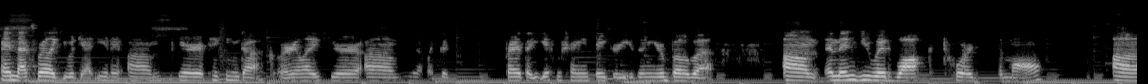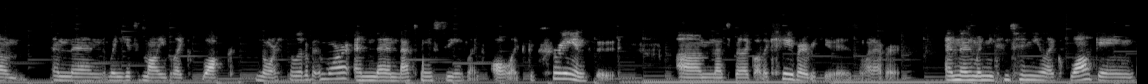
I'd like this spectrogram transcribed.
and that's where like you would get you know um, your Peking duck or like your um, you know like the bread that you get from Chinese bakeries and your boba. Um, and then you would walk towards the mall. Um, and then when you get to the mall, you like walk north a little bit more, and then that's when you see like all like the Korean food. Um, that's where like all the K barbecue is and whatever. And then when you continue like walking,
